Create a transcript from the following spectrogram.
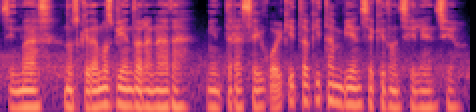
Sin más, nos quedamos viendo a la nada, mientras el walkie-talkie también se quedó en silencio.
